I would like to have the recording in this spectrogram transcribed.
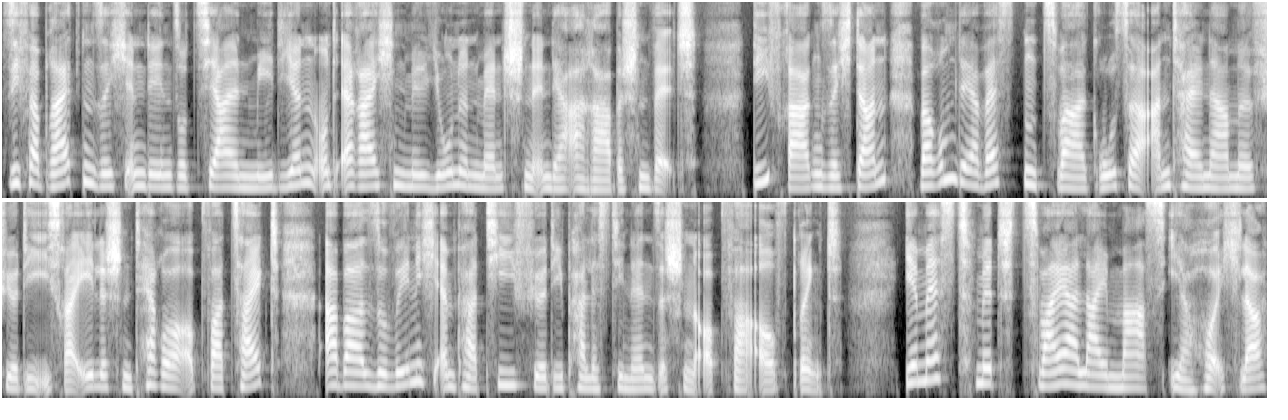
Sie verbreiten sich in den sozialen Medien und erreichen Millionen Menschen in der arabischen Welt. Die fragen sich dann, warum der Westen zwar große Anteilnahme für die israelischen Terroropfer zeigt, aber so wenig Empathie für die palästinensischen Opfer aufbringt. Ihr messt mit zweierlei Maß, ihr Heuchler,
